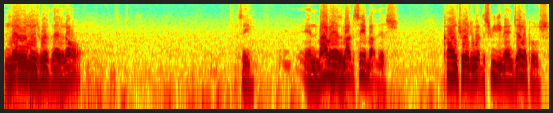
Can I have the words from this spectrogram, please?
No woman is worth that at all. See, and the Bible has a lot to say about this. Contrary to what the sweet evangelicals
